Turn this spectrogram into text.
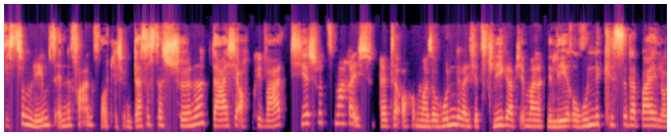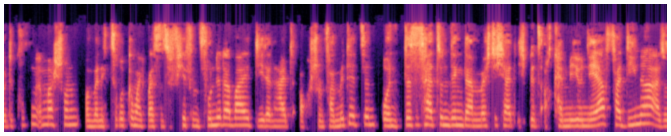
bis zum Lebensende verantwortlich. Und das ist das Schöne, da ich ja auch privat Tierschutz mache. Ich rette auch immer so Hunde. Wenn ich jetzt fliege, habe ich immer eine leere Hundekiste dabei. Leute gucken immer schon. Und wenn ich zurückkomme, ich meistens so vier, fünf Hunde dabei, die dann halt auch schon vermittelt sind. Und das ist halt so ein Ding, da möchte ich halt, ich bin jetzt auch kein Millionärverdiener, also,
